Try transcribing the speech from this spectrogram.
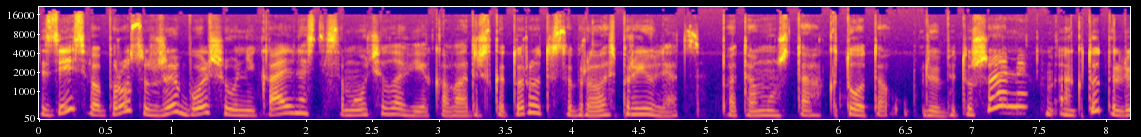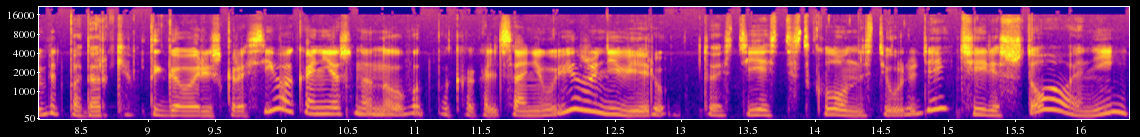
Здесь вопрос уже больше уникальности самого человека, в адрес которого ты собралась проявляться. Потому что кто-то любит ушами, а кто-то любит подарки. Ты говоришь красиво, конечно, но вот пока кольца не увижу, не верю. То есть есть склонности у людей, через что они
